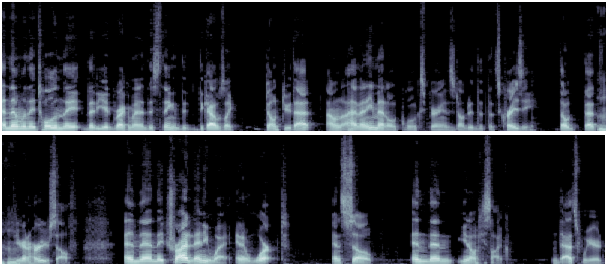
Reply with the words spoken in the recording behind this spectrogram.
And then when they told him they that he had recommended this thing the, the guy was like don't do that. I don't have any medical experience. Don't do that. That's crazy. Don't that's mm-hmm. you're gonna hurt yourself. And then they tried it anyway and it worked. And so and then you know he's like that's weird.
